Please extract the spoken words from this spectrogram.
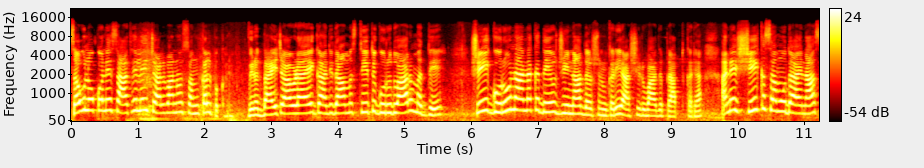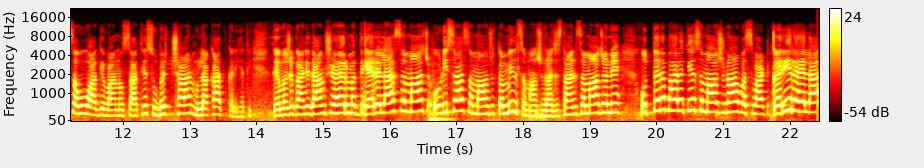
સૌ લોકોને સાથે લઈ ચાલવાનો સંકલ્પ કર્યો. વિનોદભાઈ ચાવડાએ ગાંધીધામ સ્થિત ગુરુદ્વાર મધ્યે શ્રી ગુરુ નાનક દેવજીના દર્શન કરી આશીર્વાદ પ્રાપ્ત કર્યા અને શીખ સમુદાયના સૌ આગેવાનો સાથે શુભેચ્છા મુલાકાત કરી હતી. તેમજ ગાંધીધામ શહેર મધ્ય કેરેલા સમાજ, ઓડિશા સમાજ, તમિલ સમાજ, રાજસ્થાન સમાજ અને ઉત્તર ભારતીય સમાજના વસવાટ કરી રહેલા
